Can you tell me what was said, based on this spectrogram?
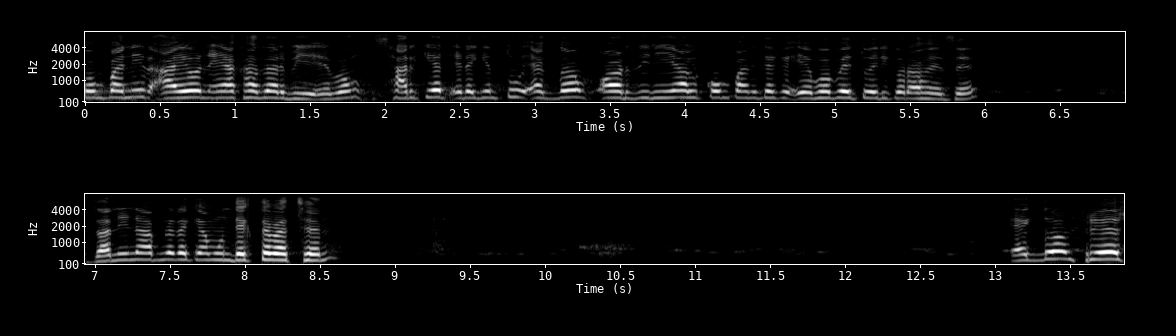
কোম্পানির আয়ন এক হাজার বি এবং সার্কিট এটা কিন্তু একদম অরিজিনাল কোম্পানি থেকে এভাবেই তৈরি করা হয়েছে। জানি না আপনারা কেমন দেখতে পাচ্ছেন। একদম ফ্রেশ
